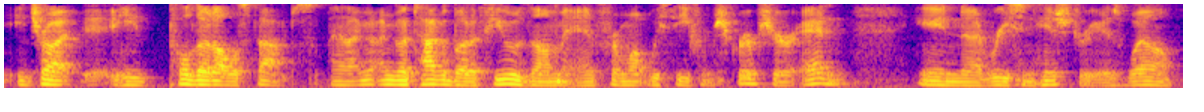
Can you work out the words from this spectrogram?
He tried. He pulled out all the stops, and I'm, I'm going to talk about a few of them, and from what we see from Scripture and in uh, recent history as well.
